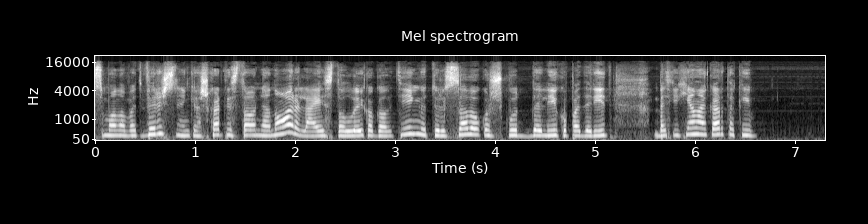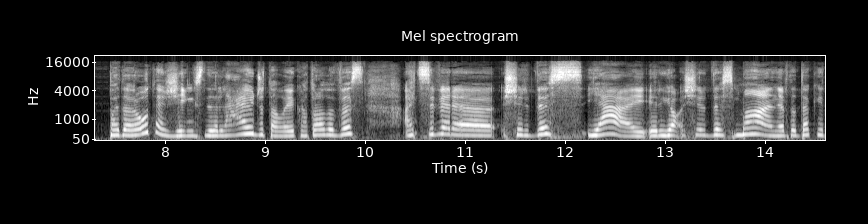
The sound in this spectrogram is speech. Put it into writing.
su mano viršininkė, aš kartais to nenoriu leisti to laiko, gal tingiu, turiu savo kažkokių dalykų padaryti, bet kiekvieną kartą, kai padarau tą žingsnį, leidžiu tą laiką, atrodo vis atsiveria širdis jai ir jo širdis man. Ir tada, kai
